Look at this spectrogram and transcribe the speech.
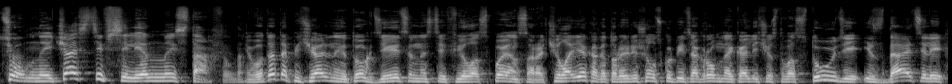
темной части вселенной Starfield. И вот это печальный итог деятельности Фила Спенсера, человека, который решил скупить огромное количество студий, издателей,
